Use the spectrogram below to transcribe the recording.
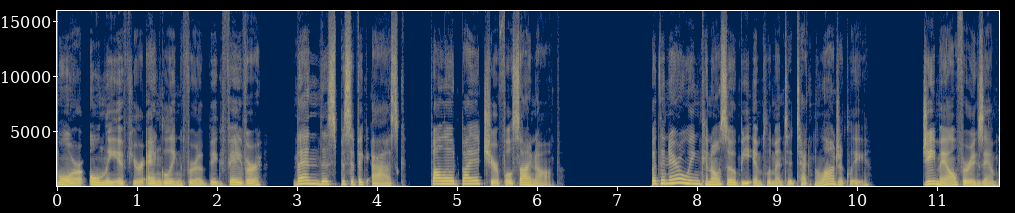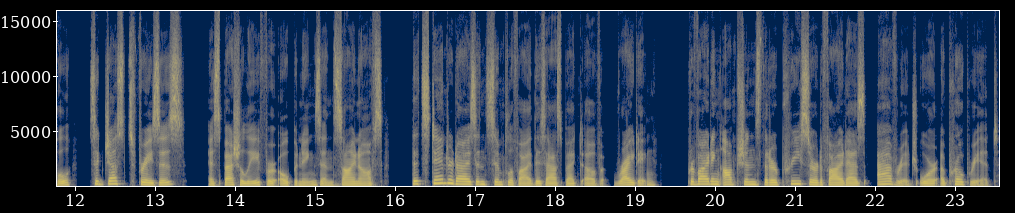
more only if you're angling for a big favor, then the specific ask, followed by a cheerful sign off. But the narrowing can also be implemented technologically. Gmail, for example, suggests phrases, especially for openings and sign offs, that standardize and simplify this aspect of writing, providing options that are pre certified as average or appropriate.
